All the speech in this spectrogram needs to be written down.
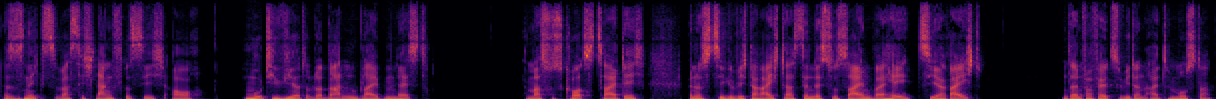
das ist nichts, was sich langfristig auch motiviert oder dranbleiben lässt. Dann machst du es kurzzeitig. Wenn du das Zielgewicht erreicht hast, dann lässt du es sein, weil hey, Ziel erreicht. Und dann verfällst du wieder in alte Muster.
